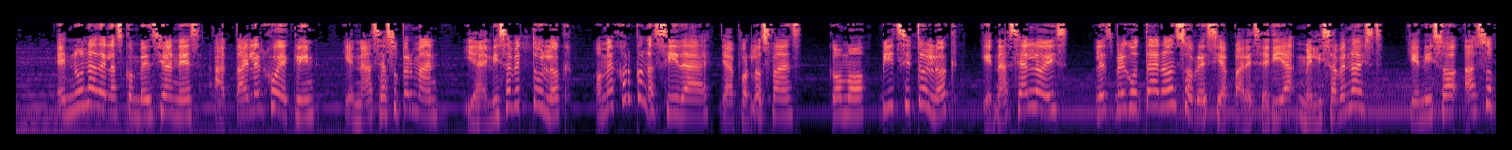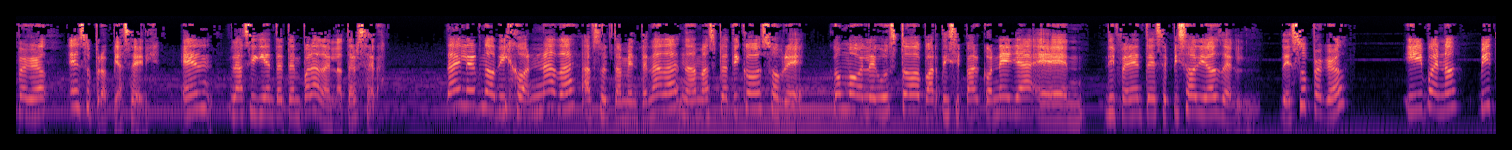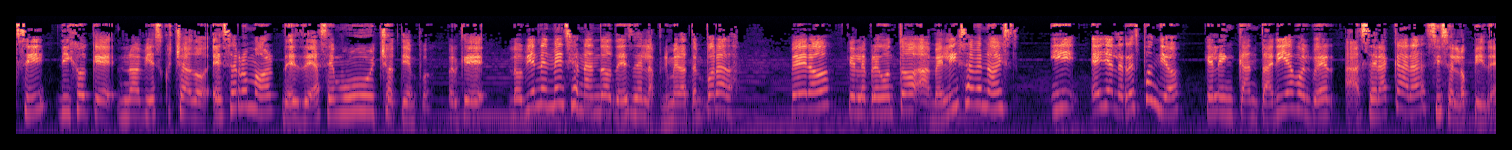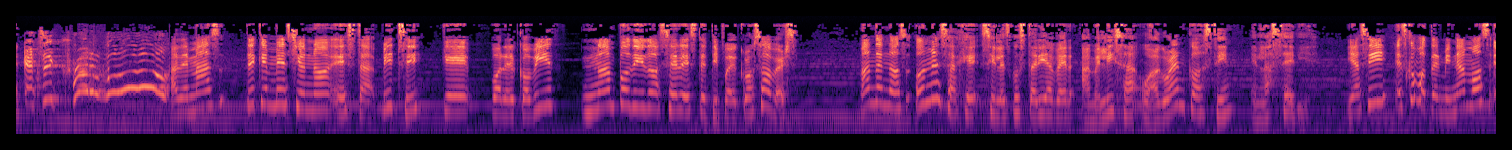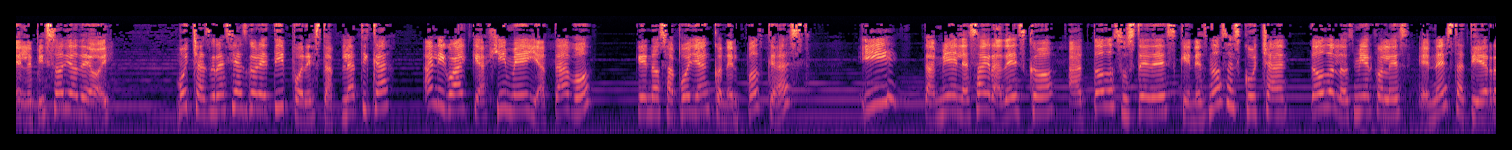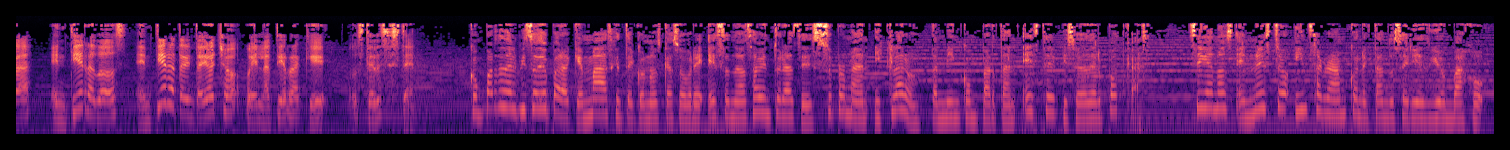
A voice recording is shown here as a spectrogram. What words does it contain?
en una de las convenciones a Tyler Hoechlin, quien hace a Superman, y a Elizabeth Tulloch, o mejor conocida ya por los fans como Bitsy Tulloch, quien hace a Lois, les preguntaron sobre si aparecería Melissa Benoist, quien hizo a Supergirl en su propia serie, en la siguiente temporada, en la tercera. Tyler no dijo nada, absolutamente nada, nada más platicó sobre cómo le gustó participar con ella en diferentes episodios del, de Supergirl. Y bueno, Bitsy dijo que no había escuchado ese rumor desde hace mucho tiempo, porque lo vienen mencionando desde la primera temporada. Pero que le preguntó a Melissa Benoist y ella le respondió que le encantaría volver a hacer a cara si se lo piden. Además de que mencionó esta Bitsy que por el COVID no han podido hacer este tipo de crossovers. Mándenos un mensaje si les gustaría ver a Melissa o a Grant Costin en la serie. Y así es como terminamos el episodio de hoy. Muchas gracias Goretti por esta plática, al igual que a Jime y a Tavo, que nos apoyan con el podcast. Y también les agradezco a todos ustedes quienes nos escuchan todos los miércoles en esta tierra, en Tierra 2, en Tierra 38 o en la tierra que ustedes estén. Compartan el episodio para que más gente conozca sobre estas nuevas aventuras de Superman y claro, también compartan este episodio del podcast. Síganos en nuestro Instagram conectando series-up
